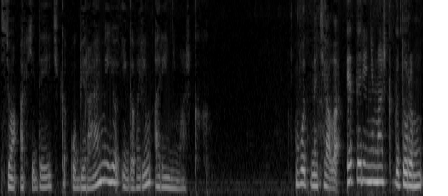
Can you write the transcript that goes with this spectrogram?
Все, орхидеечка, убираем ее и говорим о реанимашках. Вот начало. Это реанимашка, которым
